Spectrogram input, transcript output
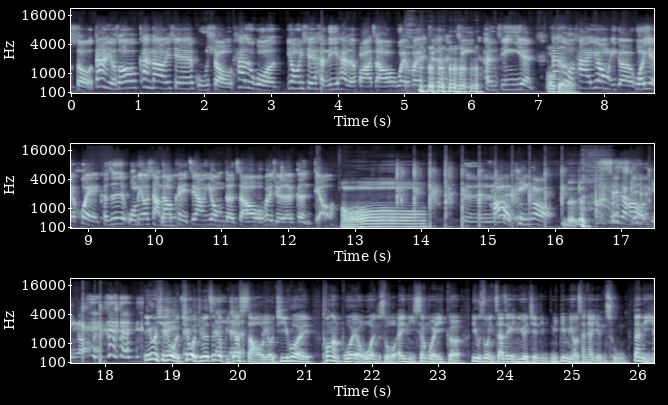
受。但，有时候看到一些鼓手，他如果用一些很厉害的花招，我也会觉得很惊 很惊艳。但如果他用一个我也会，可是我没有想到可以这样用的招，我会觉得更屌。哦。对对对，好好听哦，真的好好听哦。因为其实我其实我觉得这个比较少有机会，通常不会有问说，哎，你身为一个，例如说你在这个音乐节，你你并没有参加演出，但你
